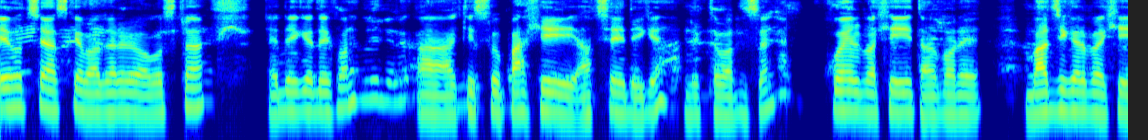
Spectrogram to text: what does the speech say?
এই হচ্ছে আজকে বাজারের অবস্থা। এদিকে দেখুন কিছু পাখি আছে এদিকে, দেখতে পাচ্ছেন। কোয়েল পাখি, তারপরে বাজিকার পাখি,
